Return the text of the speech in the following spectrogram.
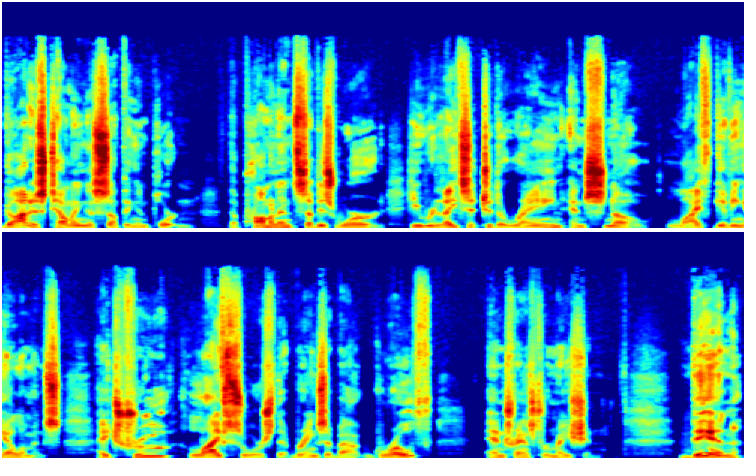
God is telling us something important the prominence of His Word. He relates it to the rain and snow, life giving elements, a true life source that brings about growth and transformation. Then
